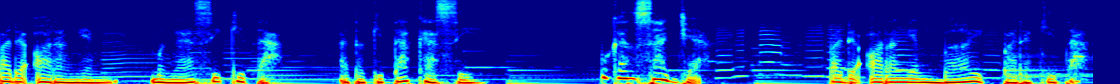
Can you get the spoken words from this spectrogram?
pada orang yang mengasihi kita atau kita kasih, bukan saja pada orang yang baik pada kita,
